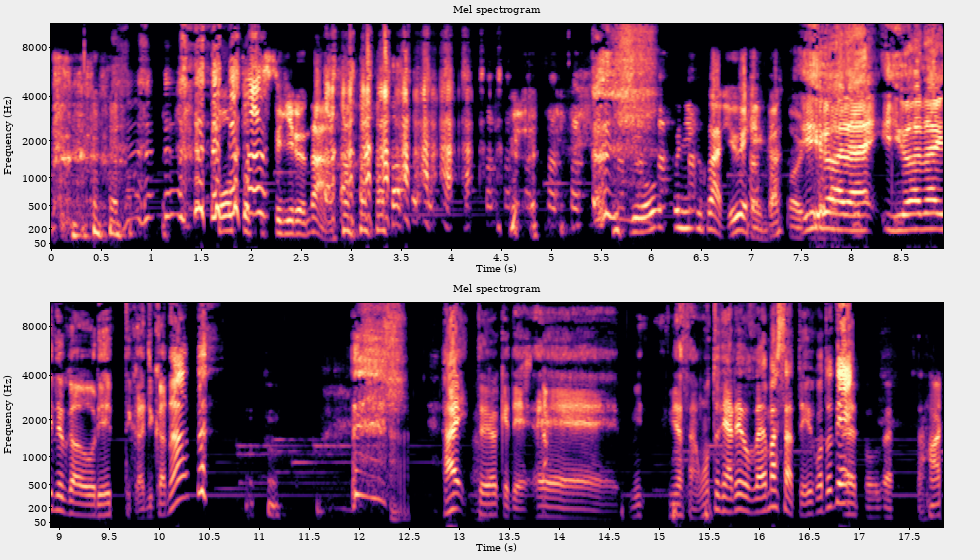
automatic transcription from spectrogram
唐突すぎるな。普通オープニングから言えへんか言わい。ない、言わないのが俺って感じかな？はい。というわけで、えー、み、皆さん本当にありがとうございましたということで、ありがとうございました。はい。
